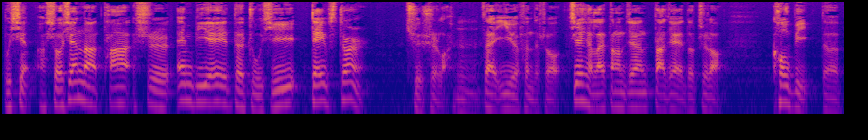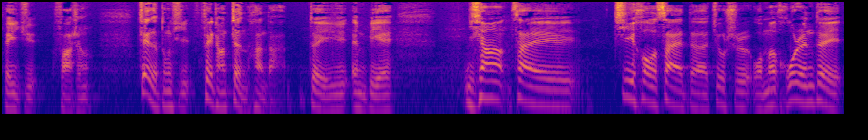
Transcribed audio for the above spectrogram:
不幸啊。首先呢，他是 NBA 的主席 Dave Stern 去世了，在一月份的时候。接下来当然大家也都知道。科比的悲剧发生，这个东西非常震撼的。对于 NBA，你像在季后赛的，就是我们湖人队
